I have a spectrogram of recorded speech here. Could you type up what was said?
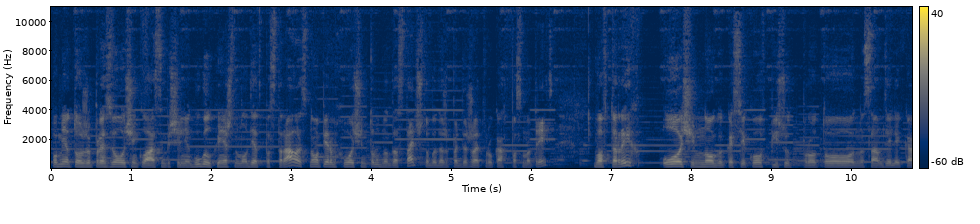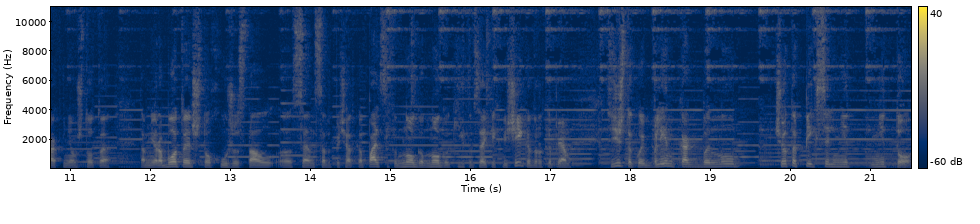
по мне тоже произвел очень классное впечатление. Google, конечно, молодец, постаралась, но, во-первых, его очень трудно достать, чтобы даже подержать в руках, посмотреть. Во-вторых, очень много косяков пишут про то, на самом деле, как в нем что-то там не работает, что хуже стал э, сенсор отпечатка пальцев и много-много каких-то всяких вещей, которых ты прям сидишь такой, блин, как бы, ну, что-то пиксель не, не то.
